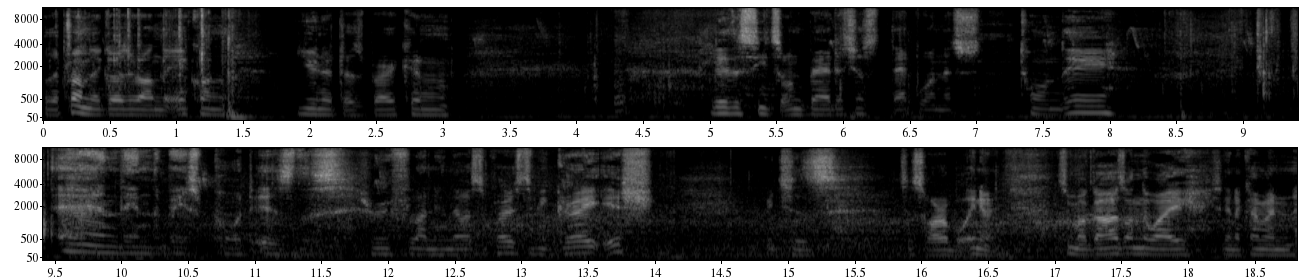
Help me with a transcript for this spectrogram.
well the drum that goes around the aircon unit is broken. Leather seats aren't bad it's just that one that's torn there. And then the best part is this roof lining. That was supposed to be grayish which is just horrible. Anyway so my guy's on the way. He's gonna come and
